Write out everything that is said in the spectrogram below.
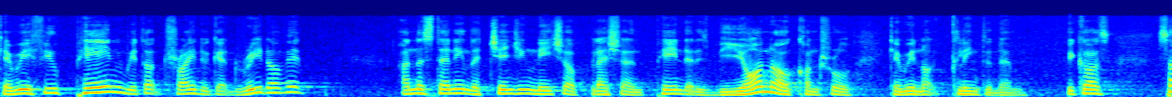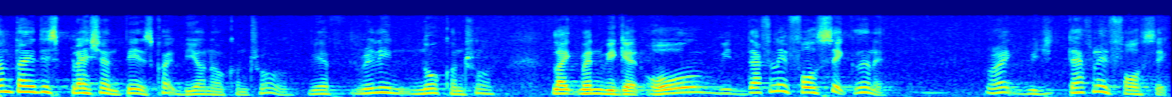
Can we feel pain without trying to get rid of it? Understanding the changing nature of pleasure and pain that is beyond our control, can we not cling to them? Because sometimes this pleasure and pain is quite beyond our control. We have really no control. Like when we get old, we definitely fall sick, isn't it? Right? We definitely fall sick.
